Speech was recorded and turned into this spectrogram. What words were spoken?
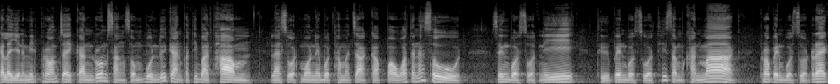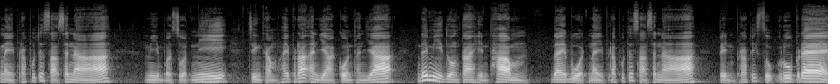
กัลยาณมิตรพร้อมใจกันร่วมสั่งสมบุญด้วยการปฏิบัติธรรม และสวดมนต์ในบทธรรมจักรกับปวัตนสูตร ซึ่งบทสวดนี้ถือเป็นบทสวดที่สำคัญมาก เพราะเป็นบทสวดแรกในพระพุทธศาสนา มีบทสวดนี้จึงทำให้พระอัญญาโกณทัญญะ ได้มีดวงตาเห็นธรรม ได้บวชในพระพุทธศาสนา เป็นพระภิกษุรูปแรก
